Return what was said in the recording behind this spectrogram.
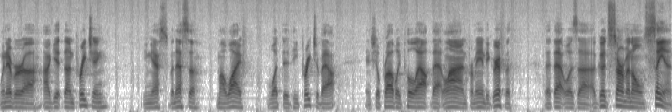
Whenever uh, I get done preaching, you can ask Vanessa, my wife, what did he preach about? And she'll probably pull out that line from Andy Griffith that that was a good sermon on sin.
